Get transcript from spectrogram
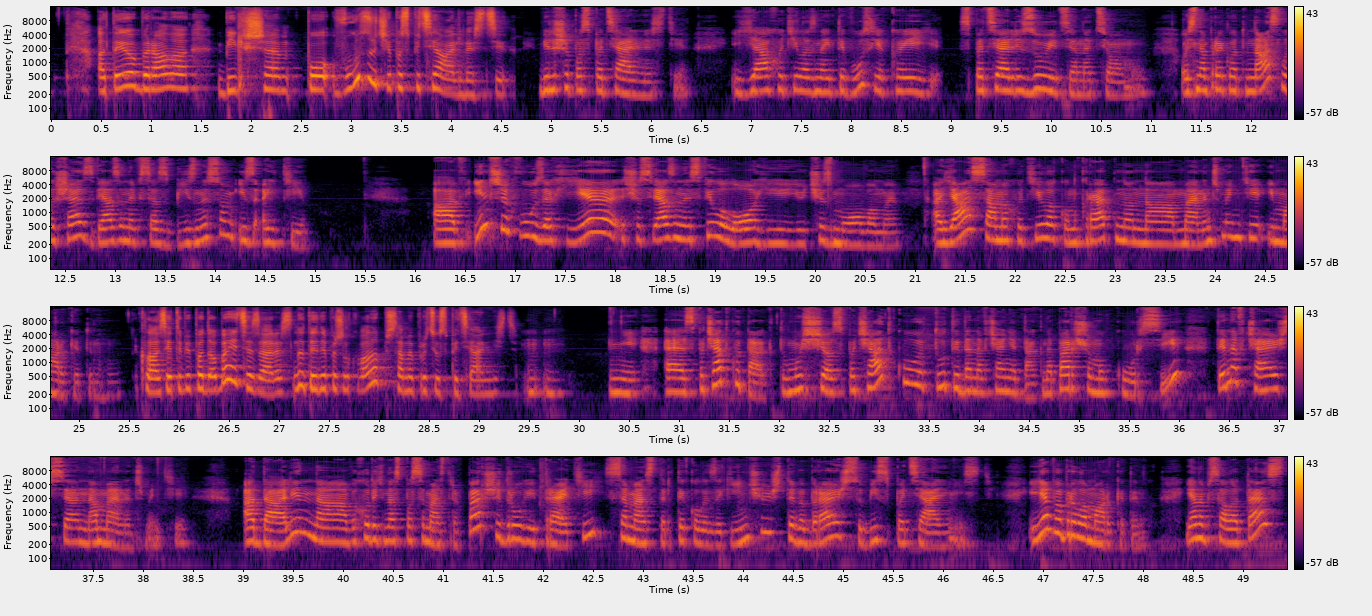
А ти обирала більше по вузу чи по спеціальності? більше по спеціальності. Я хотіла знайти вуз, який спеціалізується на цьому. Ось, наприклад, в нас лише зв'язане все з бізнесом і з IT. А в інших вузах є що зв'язане з філологією чи з мовами. А я саме хотіла конкретно на менеджменті і маркетингу. Клас, і тобі подобається зараз? Ну, ти не пожалкувала б саме про цю спеціальність? М-м. Ні, е, спочатку так, тому що спочатку тут іде навчання так. На першому курсі ти навчаєшся на менеджменті. А далі на виходить в нас по семестрах перший, другий, третій семестр. Ти коли закінчуєш, ти вибираєш собі спеціальність. І я вибрала маркетинг. Я написала тест,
